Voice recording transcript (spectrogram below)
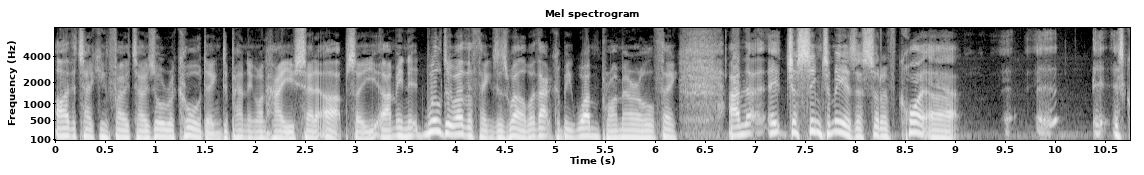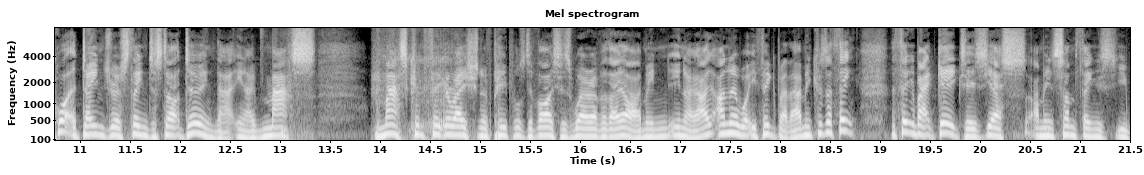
either taking photos or recording, depending on how you set it up. So, I mean, it will do other things as well, but that could be one primary thing. And uh, it just seemed to me as a sort of quite a it's quite a dangerous thing to start doing that. You know, mass mass configuration of people's devices wherever they are. I mean, you know, I, I know what you think about that. I mean, because I think the thing about gigs is, yes, I mean, some things you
